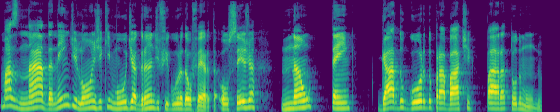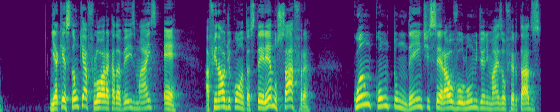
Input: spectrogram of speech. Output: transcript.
mas nada, nem de longe, que mude a grande figura da oferta. Ou seja, não tem gado gordo para abate para todo mundo. E a questão que aflora cada vez mais é: afinal de contas, teremos safra? Quão contundente será o volume de animais ofertados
